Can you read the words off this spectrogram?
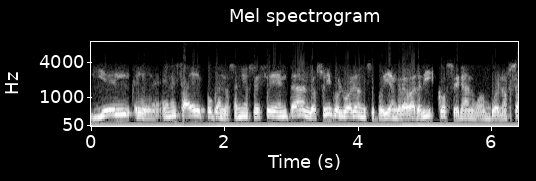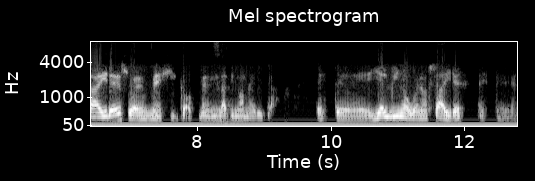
y él eh, en esa época, en los años 60, los únicos lugares donde se podían grabar discos eran en Buenos Aires o en México, en Latinoamérica. Este, y él vino a Buenos Aires este,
